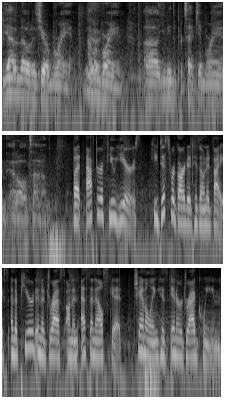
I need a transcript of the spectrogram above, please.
you got to know that you're a brand. I'm a brand. Uh, you need to protect your brand at all times. But after a few years, he disregarded his own advice and appeared in a dress on an SNL skit, channeling his inner drag queen.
